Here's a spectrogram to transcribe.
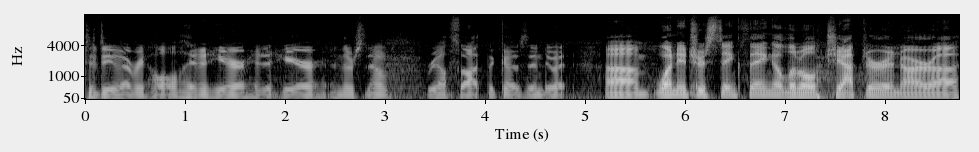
to do every hole. Hit it here, hit it here, and there's no real thought that goes into it. Um, one interesting thing, a little chapter in our uh,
